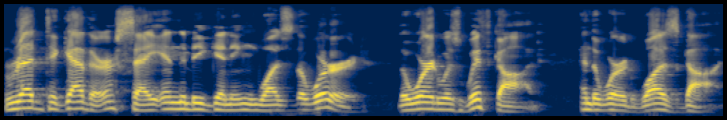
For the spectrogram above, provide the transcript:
read together say, In the beginning was the Word. The Word was with God, and the Word was God.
